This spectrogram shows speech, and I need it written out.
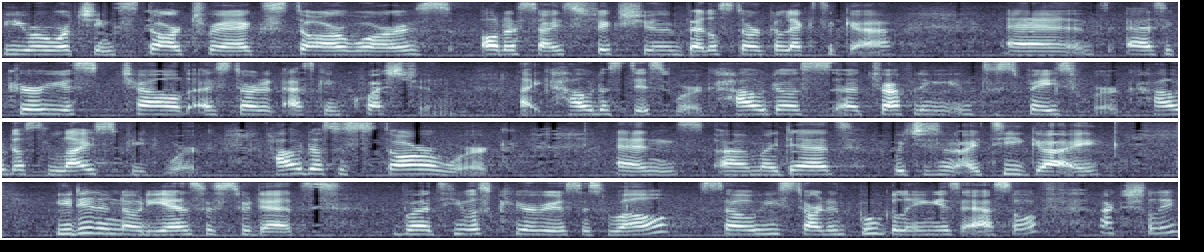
we were watching Star Trek, Star Wars, other science fiction, Battlestar Galactica. And as a curious child, I started asking questions like how does this work? How does uh, traveling into space work? How does light speed work? How does a star work? And uh, my dad, which is an IT guy, he didn't know the answers to that, but he was curious as well. So he started Googling his ass off, actually.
